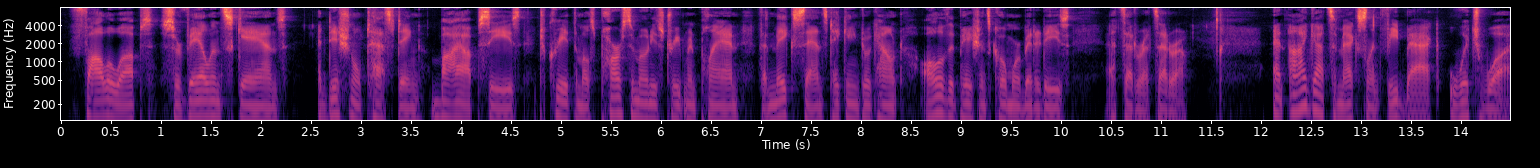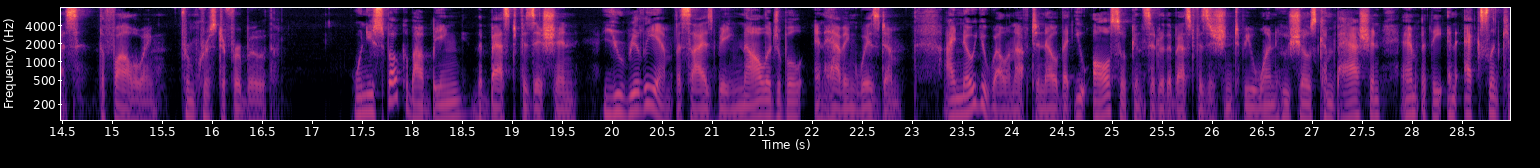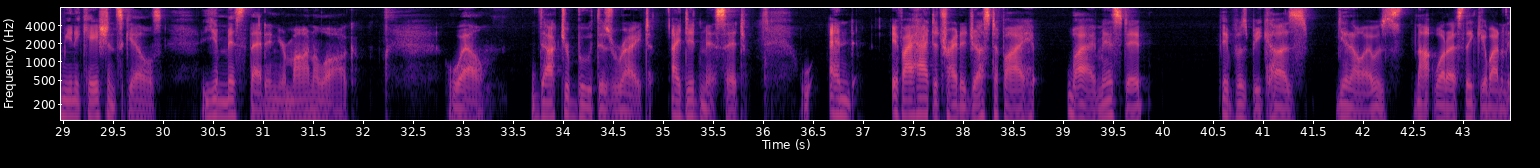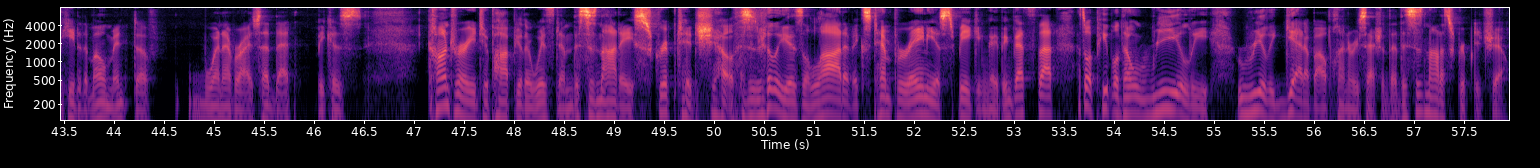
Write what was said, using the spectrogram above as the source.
follow ups, surveillance scans, additional testing, biopsies to create the most parsimonious treatment plan that makes sense, taking into account all of the patient's comorbidities, etc., etc. And I got some excellent feedback, which was the following from Christopher Booth. When you spoke about being the best physician, you really emphasized being knowledgeable and having wisdom. I know you well enough to know that you also consider the best physician to be one who shows compassion, empathy, and excellent communication skills. You missed that in your monologue. Well, Dr. Booth is right. I did miss it. And if I had to try to justify why I missed it, it was because you know, it was not what I was thinking about in the heat of the moment of whenever I said that, because contrary to popular wisdom, this is not a scripted show. This really is a lot of extemporaneous speaking. I think that's that that's what people don't really, really get about plenary session, that this is not a scripted show.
